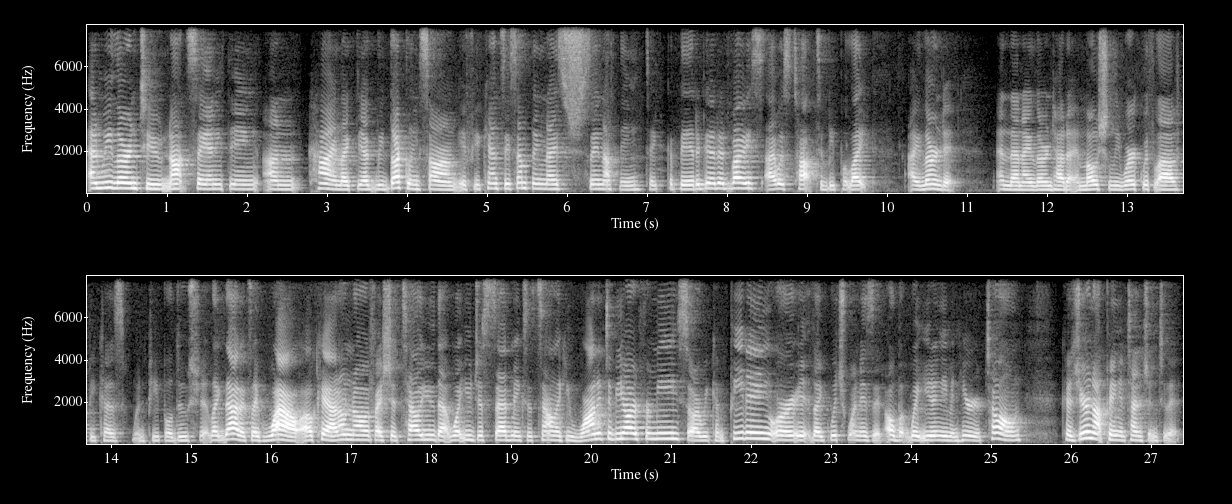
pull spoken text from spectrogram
And we learn to not say anything unkind, like the Ugly Duckling song. If you can't say something nice, say nothing. Take a bit of good advice. I was taught to be polite. I learned it. And then I learned how to emotionally work with love because when people do shit like that, it's like, wow, okay, I don't know if I should tell you that what you just said makes it sound like you want it to be hard for me. So are we competing or it, like which one is it? Oh, but wait, you didn't even hear your tone because you're not paying attention to it.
